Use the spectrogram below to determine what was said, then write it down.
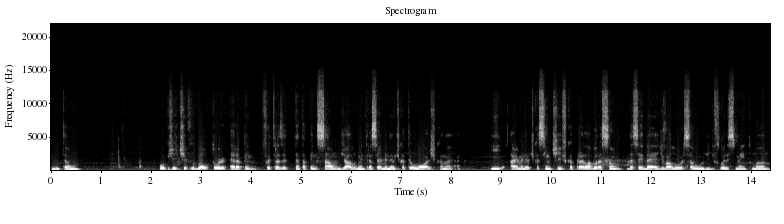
Então, o objetivo do autor era foi trazer, tentar pensar um diálogo entre essa hermenêutica teológica, né, e a hermenêutica científica para a elaboração dessa ideia de valor, saúde, de florescimento humano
